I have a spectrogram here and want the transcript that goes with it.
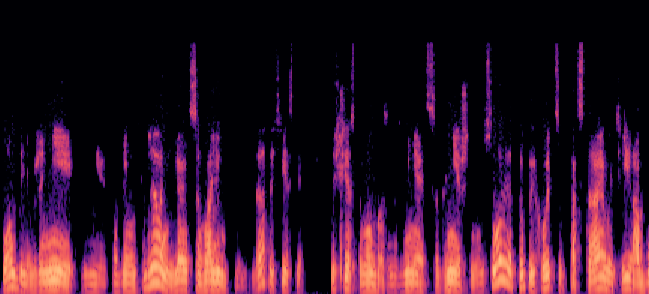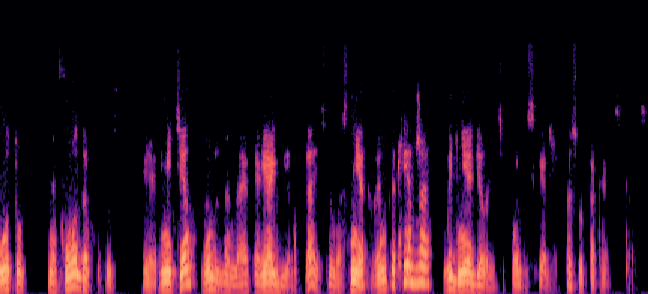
фонды уже не, не рублевым хеджированием являются валютными. Да? То есть если существенным образом изменяются внешние условия, то приходится подстраивать и работу фондов. То есть э, эмитент вынужден на это реагировать. Да? Если у вас нет рынка хеджа, вы не делаете фонды с хеджем. То есть вот такая ситуация.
